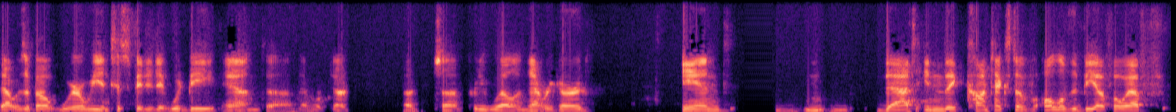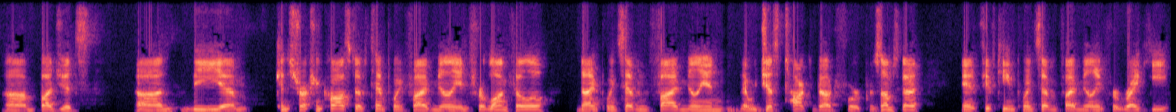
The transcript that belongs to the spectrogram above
that was about where we anticipated it would be, and uh, that worked out, uh, pretty well in that regard. And that, in the context of all of the BFOF um, budgets, uh, the um, construction cost of 10.5 million for Longfellow, 9.75 million that we just talked about for Presumpscot, and 15.75 million for Reiche.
